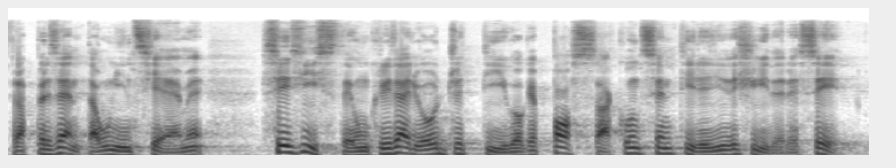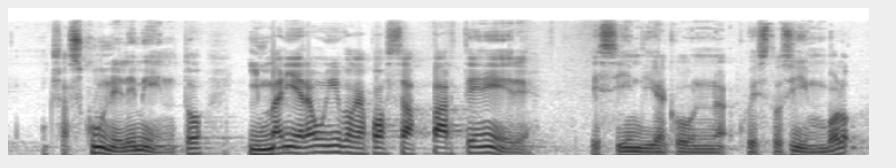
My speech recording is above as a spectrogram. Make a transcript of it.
rappresenta un insieme se esiste un criterio oggettivo che possa consentire di decidere se ciascun elemento in maniera univoca possa appartenere, e si indica con questo simbolo,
